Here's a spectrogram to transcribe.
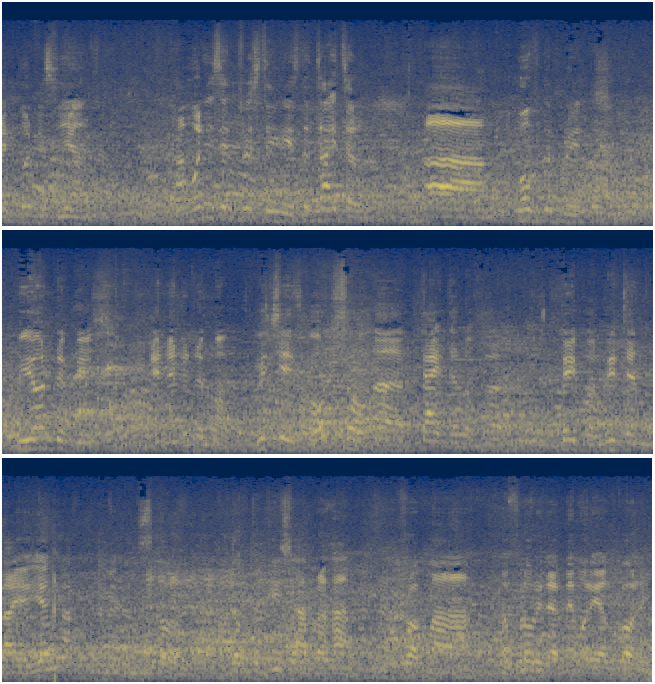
And what is interesting is the title, uh, the Bridge, Beyond the Beach, and Under the Moon, which is also a title of a paper written by a young African-American scholar, Dr. Keisha Abraham, from uh, Florida Memorial College.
